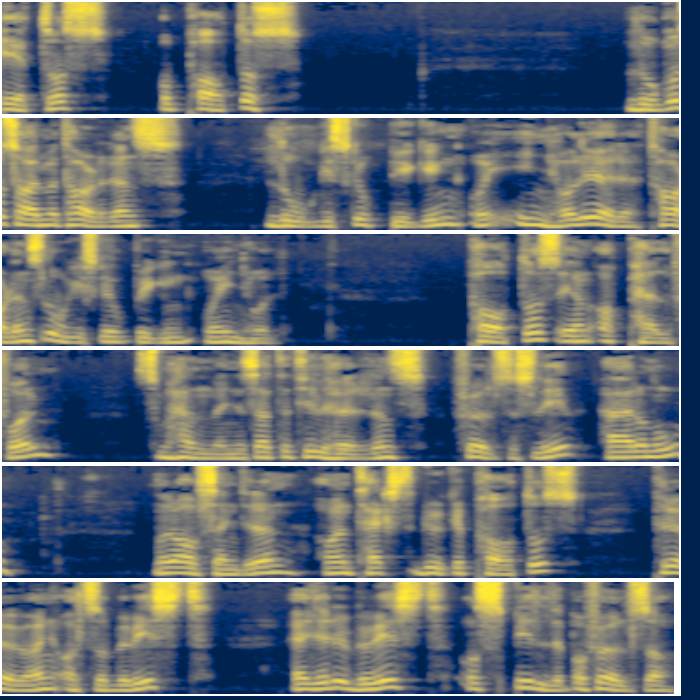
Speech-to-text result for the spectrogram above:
etos og patos. Logos har med talerens logiske oppbygging og innhold å gjøre, talens logiske oppbygging og innhold. Patos er en appellform som henvender seg til tilhørerens følelsesliv her og nå. Når avsenderen av en tekst bruker patos, prøver han altså bevisst eller ubevisst å spille på følelser.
